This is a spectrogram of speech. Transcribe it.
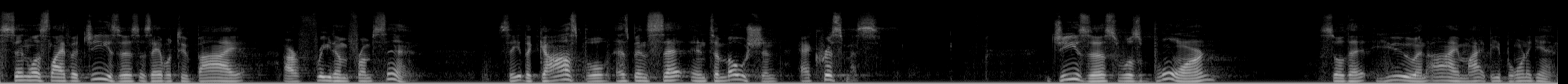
sinless life of Jesus is able to buy our freedom from sin. See, the gospel has been set into motion at Christmas. Jesus was born so that you and I might be born again.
